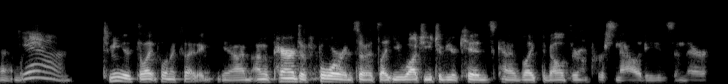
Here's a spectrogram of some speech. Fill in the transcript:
um, yeah. to me is delightful and exciting. You know I'm, I'm a parent of four and so it's like you watch each of your kids kind of like develop their own personalities and their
